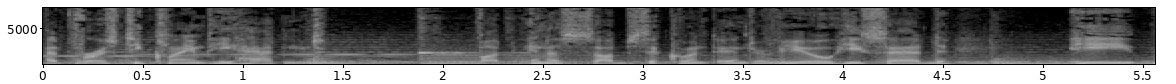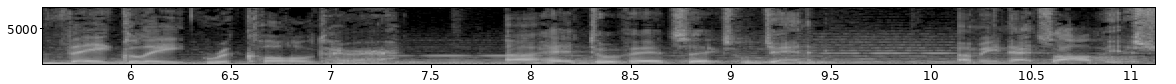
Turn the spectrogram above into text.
At first, he claimed he hadn't. But in a subsequent interview, he said he vaguely recalled her. I had to have had sex with Janet. I mean, that's obvious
